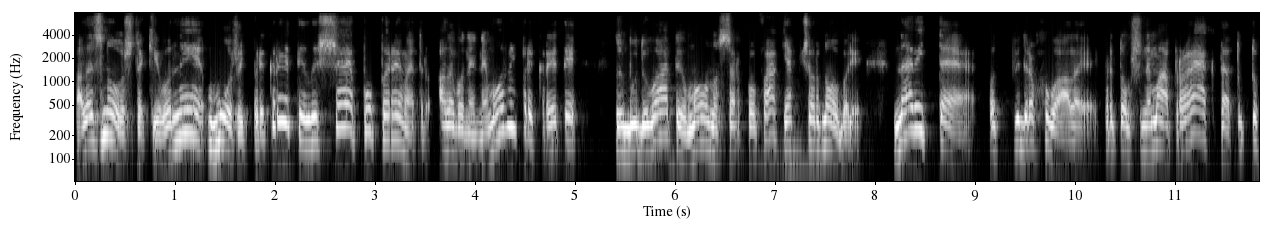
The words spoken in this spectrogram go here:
Але знову ж таки вони можуть прикрити лише по периметру, але вони не можуть прикрити. Збудувати умовно саркофаг, як в Чорнобилі, навіть те, от підрахували, при тому, що немає проекта, тобто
